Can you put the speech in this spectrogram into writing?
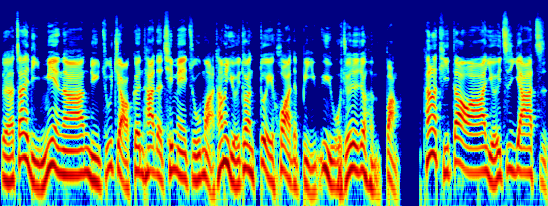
对啊，在里面啊，女主角跟她的青梅竹马，他们有一段对话的比喻，我觉得就很棒。他那提到啊，有一只鸭子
